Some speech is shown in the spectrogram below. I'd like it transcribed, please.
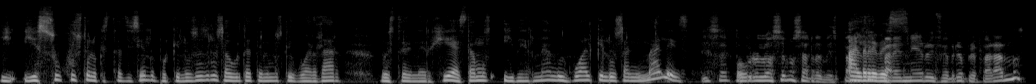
Y, y eso justo lo que estás diciendo, porque nosotros ahorita tenemos que guardar nuestra energía, estamos hibernando igual que los animales. Exacto, O- pero lo hacemos al revés. ¿Para Al qué? revés. Para enero y febrero prepararnos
